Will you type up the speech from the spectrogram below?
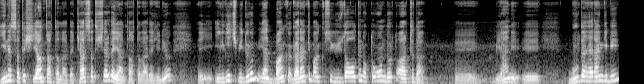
yine satış yan tahtalarda. Kar satışları da yan tahtalarda geliyor. E, ilginç bir durum. Yani banka Garanti Bankası %6.14 artı da e, yani e, burada herhangi bir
